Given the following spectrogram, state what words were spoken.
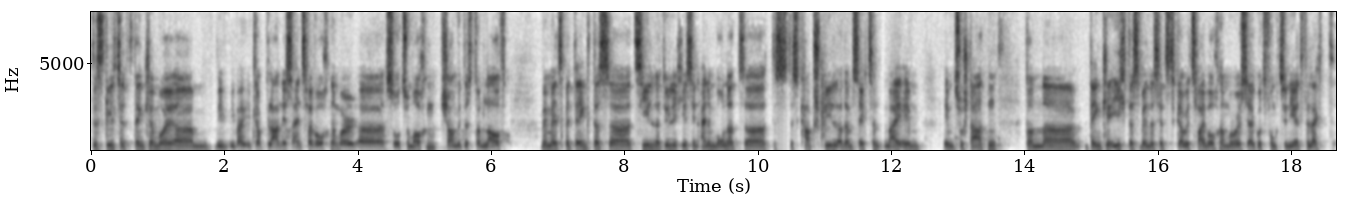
Das gilt jetzt, denke ich einmal, ähm, ich, ich glaube, Plan ist ein, zwei Wochen einmal äh, so zu machen, schauen, wie das dann läuft. Wenn man jetzt bedenkt, dass äh, Ziel natürlich ist, in einem Monat äh, das, das Cup-Spiel oder am 16. Mai eben, eben zu starten, dann äh, denke ich, dass wenn das jetzt, glaube ich, zwei Wochen einmal sehr gut funktioniert, vielleicht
